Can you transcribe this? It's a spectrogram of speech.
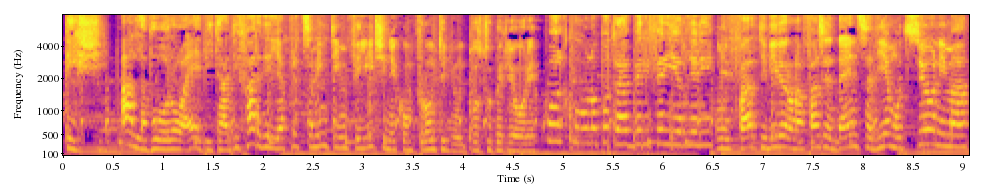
Pesci, al lavoro evita di fare degli apprezzamenti infelici nei confronti di un tuo superiore. Qualcuno potrebbe riferirglieli e farti vivere una fase densa di emozioni, ma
